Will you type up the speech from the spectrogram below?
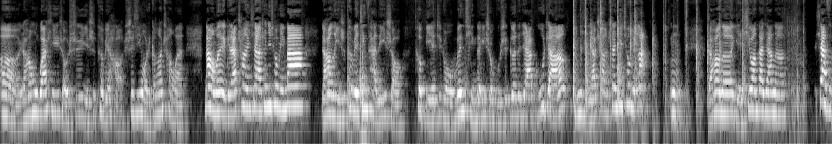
嗯，然后木瓜是一首诗，也是特别好，诗经我是刚刚唱完，那我们也给大家唱一下《山居秋暝》吧，然后呢，也是特别精彩的一首。特别这种温情的一首古诗歌，大家鼓掌！婷婷姐姐要唱《山居秋暝》啦，嗯，然后呢，也希望大家呢，下次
